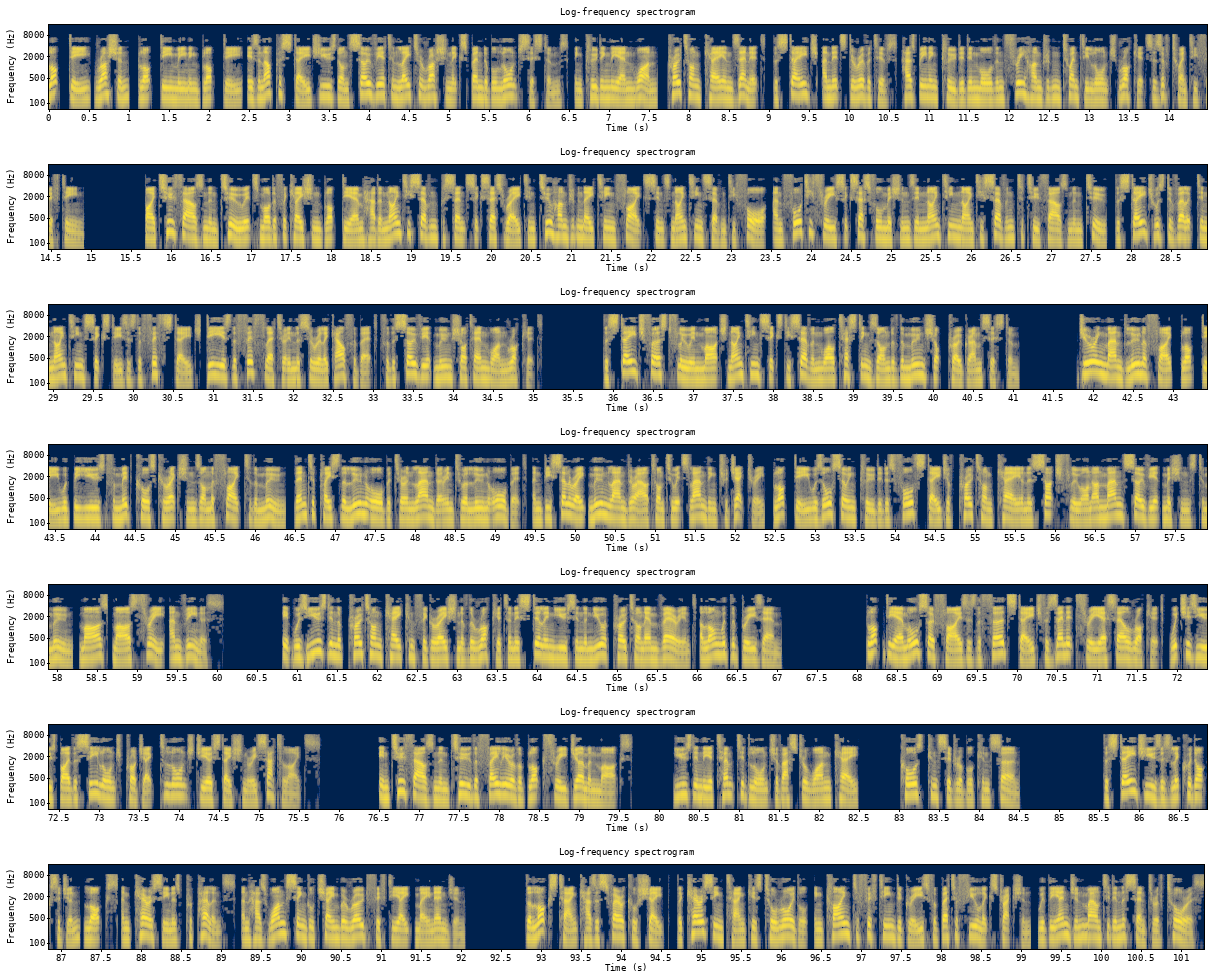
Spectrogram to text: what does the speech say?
Block D Russian, Block D meaning Block D is an upper stage used on Soviet and later Russian expendable launch systems, including the N-1, Proton K and Zenit. The stage and its derivatives has been included in more than 320 launched rockets as of 2015. By 2002 its modification Block DM had a 97% success rate in 218 flights since 1974, and 43 successful missions in 1997 to 2002. The stage was developed in 1960s as the fifth stage D is the fifth letter in the Cyrillic alphabet for the Soviet Moonshot N-1 rocket. The stage first flew in March 1967 while testing Zond of the Moonshot program system. During manned lunar flight Block D would be used for mid-course corrections on the flight to the Moon, then to place the lunar orbiter and lander into a lunar orbit, and decelerate Moon lander out onto its landing trajectory. Block D was also included as fourth stage of Proton K and as such flew on unmanned Soviet missions to Moon, Mars, Mars 3, and Venus. It was used in the Proton K configuration of the rocket and is still in use in the newer Proton M variant along with the Breeze M. Block DM also flies as the third stage for Zenit 3 SL rocket, which is used by the Sea Launch project to launch geostationary satellites. In 2002 the failure of a Block 3 German Marks—used in the attempted launch of Astra 1K—caused considerable concern. The stage uses liquid oxygen and kerosene as propellants, and has one single-chamber RD 58 main engine. The LOX tank has a spherical shape, the kerosene tank is toroidal, inclined to 15 degrees for better fuel extraction, with the engine mounted in the center of torus.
